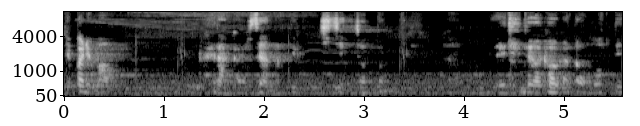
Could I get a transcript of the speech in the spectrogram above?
やっぱりまあ、普段からお世話になっている父にちょっと、あの出ていただこうかと思って、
